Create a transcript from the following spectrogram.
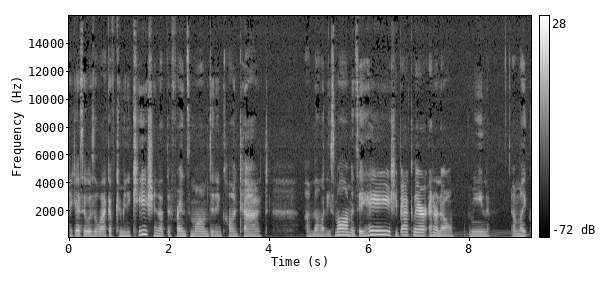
I guess it was a lack of communication that the friend's mom didn't contact uh, Melody's mom and say, "Hey, is she back there?" I don't know. I mean, I'm like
